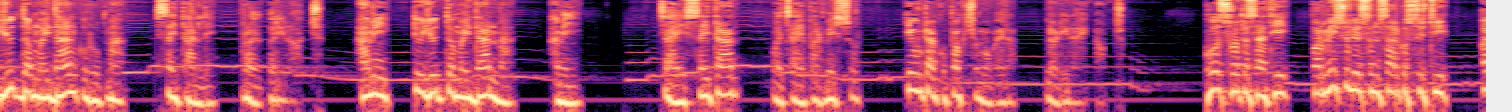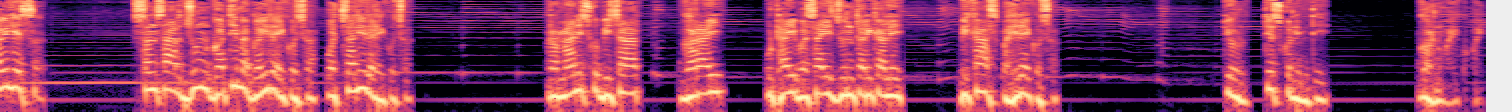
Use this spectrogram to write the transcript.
युद्ध मैदानको रूपमा सैतानले प्रयोग गरिरहन्छ। हामी त्यो युद्ध मैदानमा हामी चाहे सैतान वा चाहे परमेश्वर एउटाको पक्षमा भएर लडिरहेका हुन्छौँ। हो श्रोत साथी परमेश्वरले संसारको सृष्टि अहिले संसार जुन गतिमा गइरहेको छ वा चलिरहेको छ र मानिसको विचार गराई उठाइ बसाई जुन तरिकाले विकास भइरहेको छ त्यो त्यसको निम्ति गर्नुभएको होइन।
